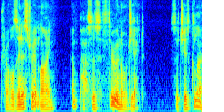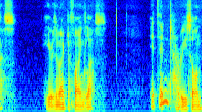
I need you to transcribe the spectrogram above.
travels in a straight line and passes through an object, such as glass. Here is a magnifying glass. It then carries on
